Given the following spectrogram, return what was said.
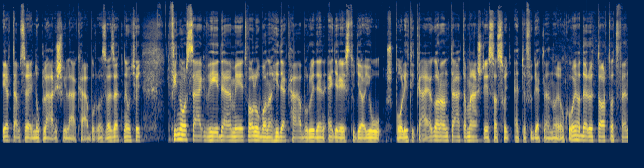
értelmszerűen egy nukleáris világháborúhoz vezetne, úgyhogy Finország védelmét valóban a hidegháború idején egyrészt ugye a jó politikája garantálta, másrészt az, hogy ettől független nagyon komoly haderőt tartott fenn,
